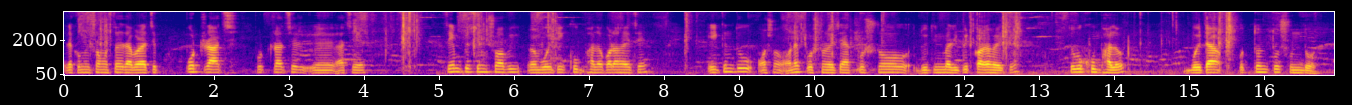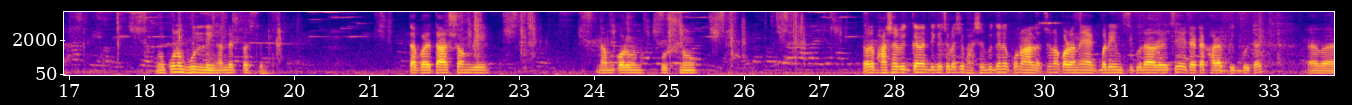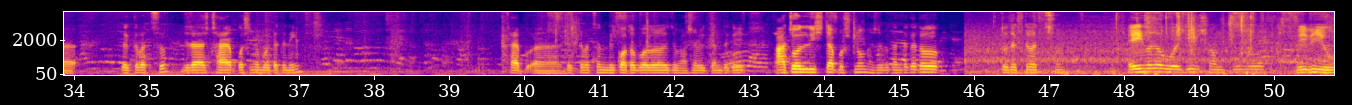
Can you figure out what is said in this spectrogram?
এরকমই সমস্ত আছে। তারপর আছে পোটরাজ, পোটরাজের আছে সেম টু সেম সবই বইটি খুব ভালো করা হয়েছে। এই কিন্তু অনেক প্রশ্ন রয়েছে। এক প্রশ্ন দুই তিনবার রিপিট করা হয়েছে। তবু খুব ভালো। বইটা অত্যন্ত সুন্দর। কোনো ভুল নেই, হান্ড্রেড পার্সেন্ট। তারপরে তার সঙ্গে নামকরণ, প্রশ্ন। তারপরে ভাষাবিজ্ঞানের দিকে চলে আসি। ভাষাবিজ্ঞানের কোনো আলোচনা করা নেই। একবারে এমসিকিউ দেওয়া রয়েছে। এটা একটা খারাপ দিক বইটার। দেখতে পাচ্ছ। যেটা ছায়া প্রকাশনী বইটাতে নেই। আহ, দেখতে পাচ্ছেন কত বড় রয়েছে ভাষাবিজ্ঞান থেকে আচল্লিশটা প্রশ্ন ভাষাবিজ্ঞান থেকে তো তো দেখতে পাচ্ছ। এই হলো বইটির সম্পূর্ণ রিভিউ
